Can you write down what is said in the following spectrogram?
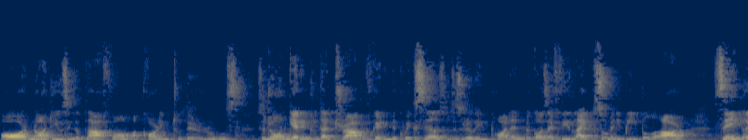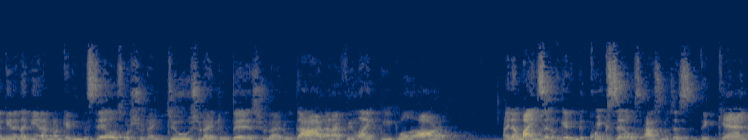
or not using the platform according to their rules. So don't get into that trap of getting the quick sales, which is really important because I feel like so many people are saying again and again, I'm not getting the sales. What should I do? Should I do this? Should I do that? And I feel like people are in a mindset of getting the quick sales as much as they can,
